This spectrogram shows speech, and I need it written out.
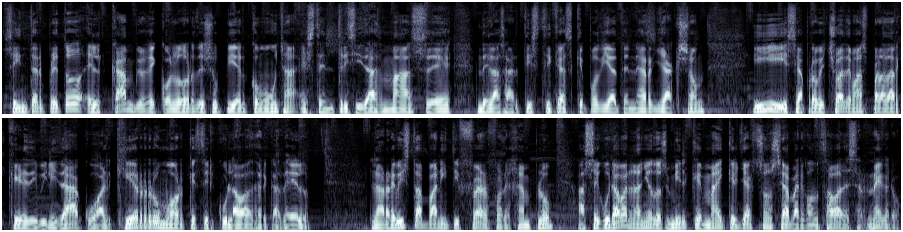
se interpretó el cambio de color de su piel como mucha excentricidad más eh, de las artísticas que podía tener Jackson y se aprovechó además para dar credibilidad a cualquier rumor que circulaba acerca de él. La revista Vanity Fair, por ejemplo, aseguraba en el año 2000 que Michael Jackson se avergonzaba de ser negro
